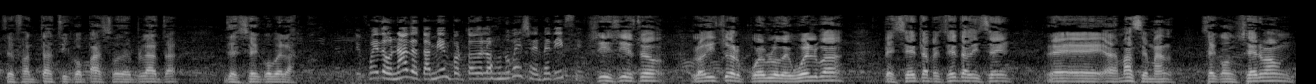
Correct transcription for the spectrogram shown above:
ese fantástico paso de plata de Seco Velasco. Que fue donado también por todos los onubenses, me dice. Sí, sí, esto lo hizo el pueblo de Huelva, peseta, peseta, dice, eh, además se, man- se conservan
